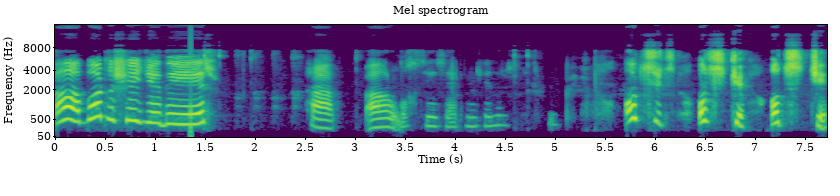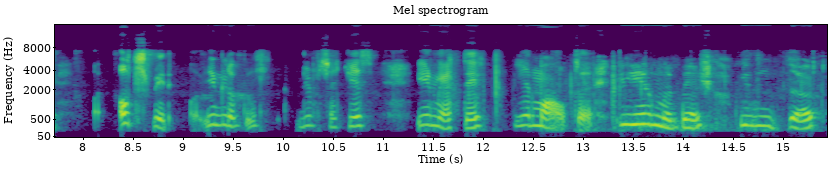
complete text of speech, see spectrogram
Aa bu arada şey gelir. Ha ağırlık sezerdim gelir. 33, 32, 32, 31, 29, 28, 27, 26, 25, 24,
